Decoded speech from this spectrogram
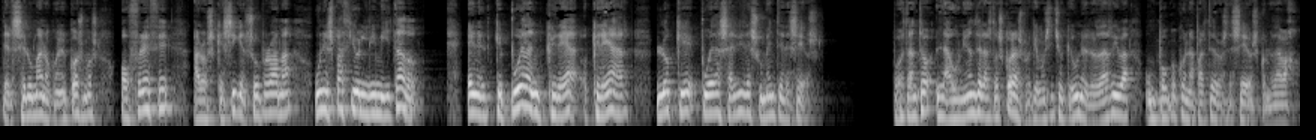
del ser humano con el cosmos, ofrece a los que siguen su programa un espacio limitado en el que puedan crear lo que pueda salir de su mente deseos. Por lo tanto, la unión de las dos cosas, porque hemos dicho que une lo de arriba un poco con la parte de los deseos, con lo de abajo.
